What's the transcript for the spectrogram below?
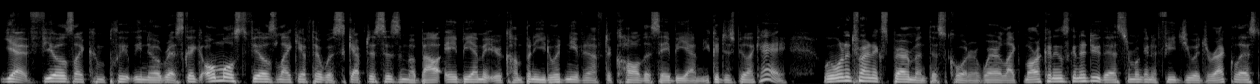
yeah, it feels like completely no risk. Like almost feels like if there was skepticism about ABM at your company, you wouldn't even have to call this ABM. You could just be like, "Hey, we want to try an experiment this quarter where like marketing is going to do this and we're going to feed you a direct list.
